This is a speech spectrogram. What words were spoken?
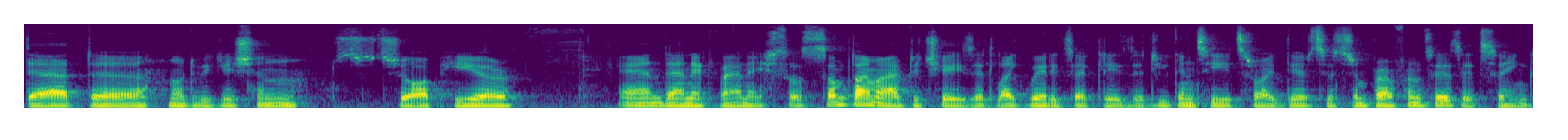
that uh, notification show up here and then it vanished. So sometime i have to chase it like where exactly is it? You can see it's right there system preferences it's saying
